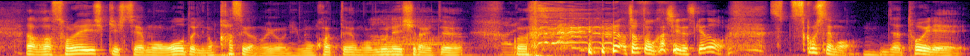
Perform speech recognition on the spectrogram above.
だからそれ意識してもうオードリーの春日のようにもうこうやってもう胸開いて、はい、ちょっとおかしいですけど少しでも、うん、じゃあトイレ、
